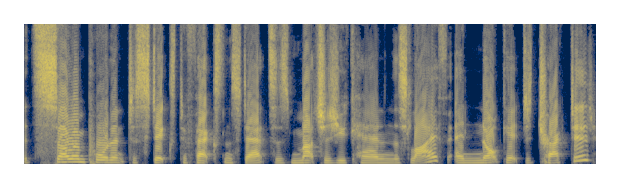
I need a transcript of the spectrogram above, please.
It's so important to stick to facts and stats as much as you can in this life and not get detracted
